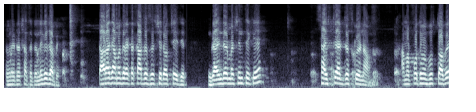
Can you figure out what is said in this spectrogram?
তখন এটার সাথে এটা লেগে যাবে। তার আগে আমাদের একটা কাজ আছে সেটা হচ্ছে এই যে গ্রাইন্ডার মেশিন থেকে সাইজটা অ্যাডজাস্ট করে নাও। আমার প্রথমে বুঝতে হবে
